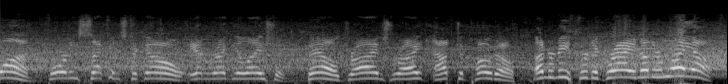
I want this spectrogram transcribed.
one, 40 seconds to go in regulation. Bell drives right out to Pohto. Underneath for DeGray, another layup.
